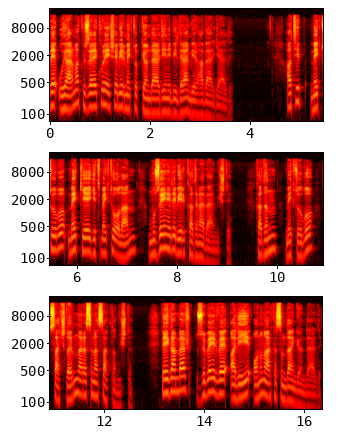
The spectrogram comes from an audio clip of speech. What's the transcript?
ve uyarmak üzere Kureyş'e bir mektup gönderdiğini bildiren bir haber geldi. Hatip mektubu Mekke'ye gitmekte olan Muzeyneli bir kadına vermişti. Kadın mektubu saçlarının arasına saklamıştı. Peygamber Zübeyir ve Ali'yi onun arkasından gönderdi.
